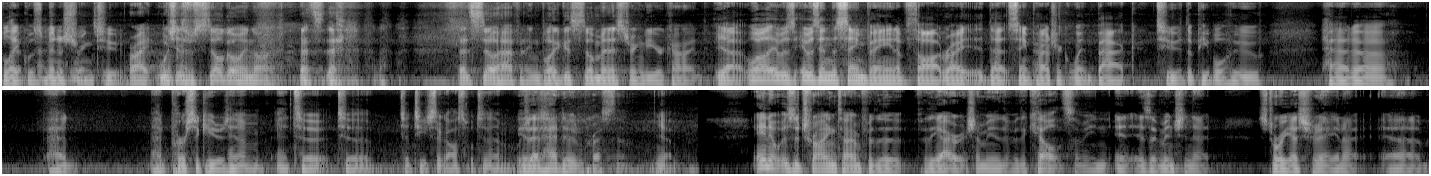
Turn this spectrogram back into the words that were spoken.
Blake was Patrick ministering to. to. Right, which is still going on. That's that, that's still happening. Blake is still ministering to your kind. Yeah, well, it was it was in the same vein of thought, right? That Saint Patrick went back to the people who had uh, had had persecuted him and to to to teach the gospel to them. Yeah, that is- had to impress them. yeah. And it was a trying time for the for the Irish. I mean, for the Celts. I mean, and as I mentioned that story yesterday, and I um,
